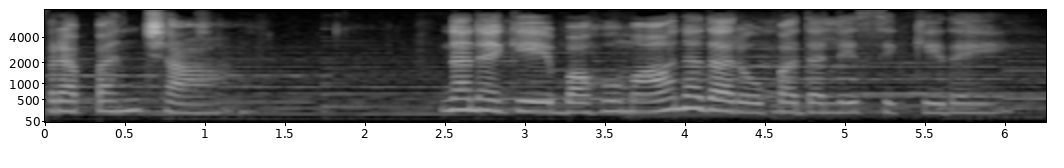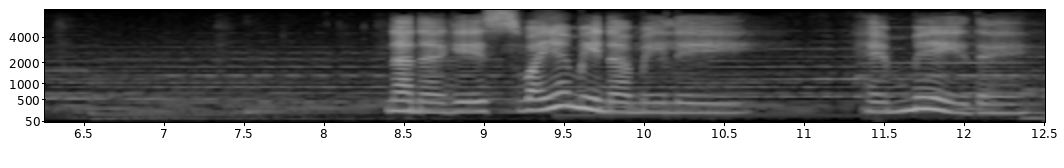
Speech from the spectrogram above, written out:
ಪ್ರಪಂಚ ನನಗೆ ಬಹುಮಾನದ ರೂಪದಲ್ಲಿ ಸಿಕ್ಕಿದೆ ನನಗೆ ಸ್ವಯಮಿನ ಮೇಲೆ ಹೆಮ್ಮೆ ಇದೆ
